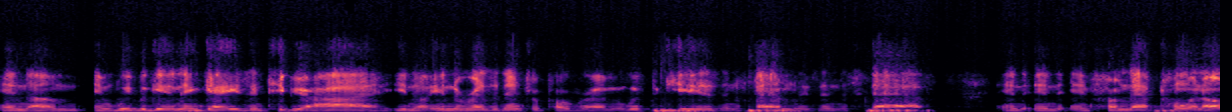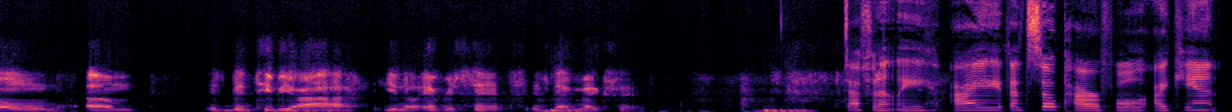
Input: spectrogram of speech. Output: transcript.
and um, and we began to engage in TBRI, you know, in the residential program and with the kids and the families and the staff, and and and from that point on, um, it's been TBRI, you know, ever since. If that makes sense. Definitely, I that's so powerful. I can't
